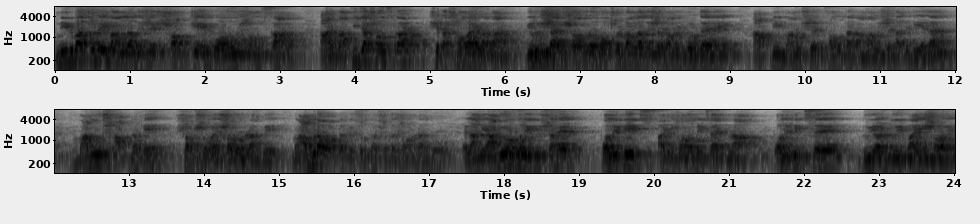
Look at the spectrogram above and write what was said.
নির্বাচনেই বাংলাদেশের সবচেয়ে বড় সংস্কার। আর বাকি যা সংস্কার, সেটা সময়ের ব্যাপার। সাহেব সতেরো বছর বাংলাদেশের মানুষ ভোট দেয় নাই। আপনি মানুষের ক্ষমতাটা মানুষের হাতে দিয়ে দেন। মানুষ আপনাকে সব সময় স্মরণ রাখবে এবং আমরাও আপনাকে শ্রদ্ধার সাথে স্মরণ রাখব। তাহলে আমি, আমিও বলি ইউনুস সাহেব, পলিটিক্স আর ইকোনমিক্স এক না। পলিটিক্সে দুই আর দুই বাইশ হয়।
